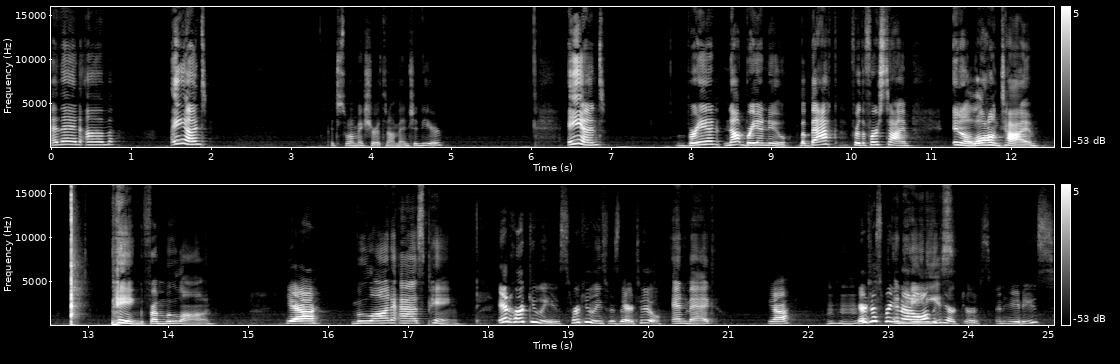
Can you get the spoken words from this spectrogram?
and then um, and I just want to make sure it's not mentioned here. And brand not brand new, but back for the first time in a long time. Ping from Mulan. yeah. Mulan as Ping And Hercules. Hercules was there too. and Meg. Yeah. Mm-hmm. They're just bringing And out all the characters. in Hades.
